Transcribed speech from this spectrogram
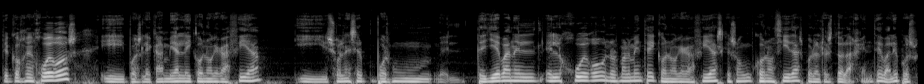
Te cogen juegos y pues le cambian la iconografía y suelen ser, pues mm, te llevan el, el juego normalmente a iconografías que son conocidas por el resto de la gente, ¿vale? Pues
